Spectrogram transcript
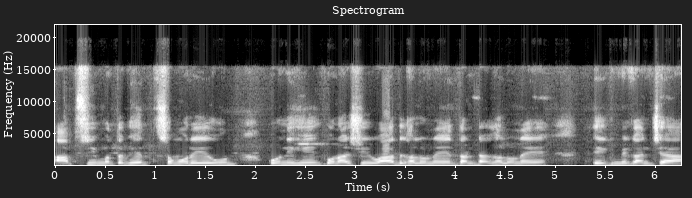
आपसी मतभेद समोर येऊन कोणीही कोणाशी वाद घालू नये तंटा घालू नये. एकमेकांच्या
